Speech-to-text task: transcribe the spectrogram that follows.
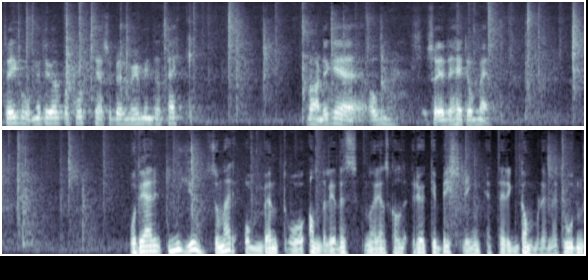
Tre åpner døra på fort her, så blir det mye mindre trekk. Vanlige ovn, så er det helt omvendt. Og det er mye som er omvendt og annerledes når en skal røke brisling etter gamlemetoden.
